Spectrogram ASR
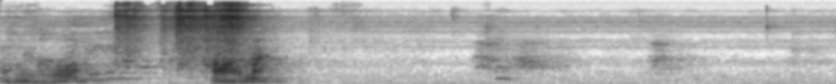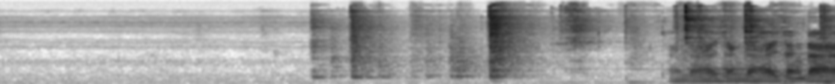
โอ้โห หอมอะ จังได้ จังได้ จังได้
